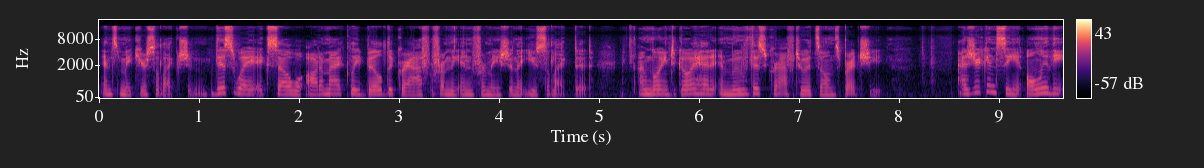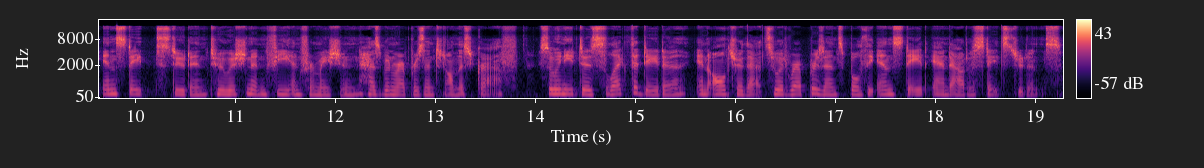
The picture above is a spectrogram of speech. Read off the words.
and make your selection. This way, Excel will automatically build the graph from the information that you selected. I'm going to go ahead and move this graph to its own spreadsheet. As you can see, only the in-state student tuition and fee information has been represented on this graph. So we need to select the data and alter that so it represents both the in-state and out-of-state students.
